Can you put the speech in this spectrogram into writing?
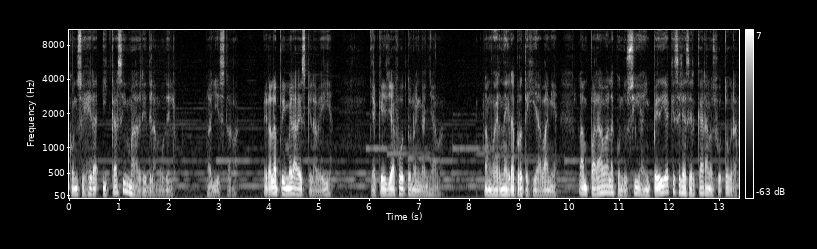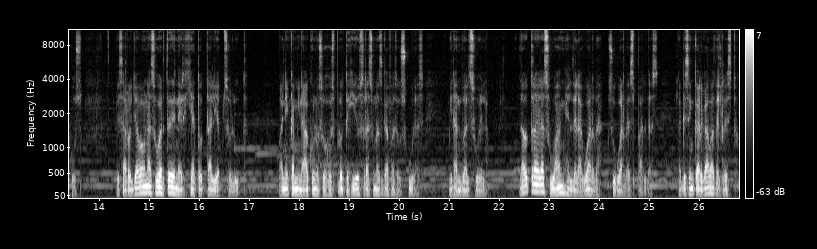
consejera y casi madre de la modelo. Allí estaba. Era la primera vez que la veía, y aquella foto no engañaba. La mujer negra protegía a Vania, la amparaba, la conducía, impedía que se le acercaran los fotógrafos. Desarrollaba una suerte de energía total y absoluta. Vania caminaba con los ojos protegidos tras unas gafas oscuras, mirando al suelo. La otra era su ángel de la guarda, su guardaespaldas, la que se encargaba del resto.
